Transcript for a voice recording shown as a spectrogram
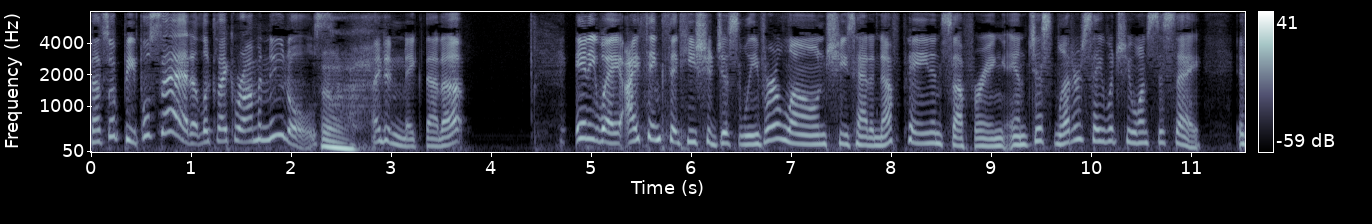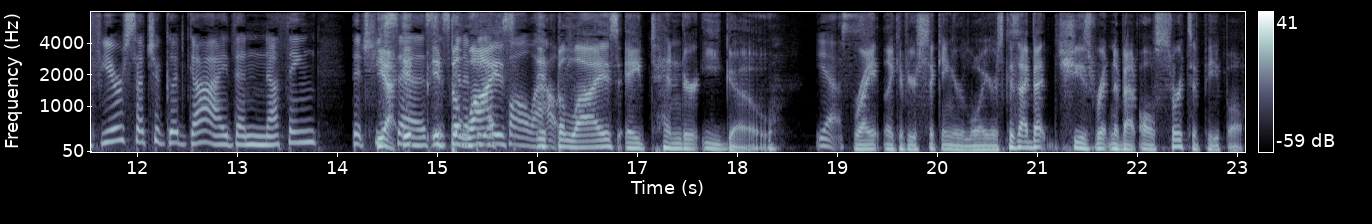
That's what people said. It looked like ramen noodles. I didn't make that up. Anyway, I think that he should just leave her alone. She's had enough pain and suffering and just let her say what she wants to say. If you're such a good guy, then nothing that she says it be a belies fallout. it belies a tender ego, yes. right? Like if you're sicking your lawyers, because I bet she's written about all sorts of people.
